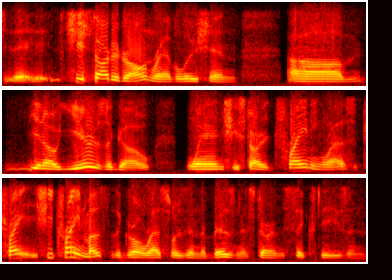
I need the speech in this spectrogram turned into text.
she, she started her own revolution. Um, you know, years ago when she started training. Train, she trained most of the girl wrestlers in the business during the '60s and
